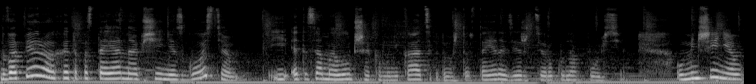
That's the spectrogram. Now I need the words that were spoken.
Ну, во-первых, это постоянное общение с гостем, и это самая лучшая коммуникация, потому что постоянно держите руку на пульсе. Уменьшение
